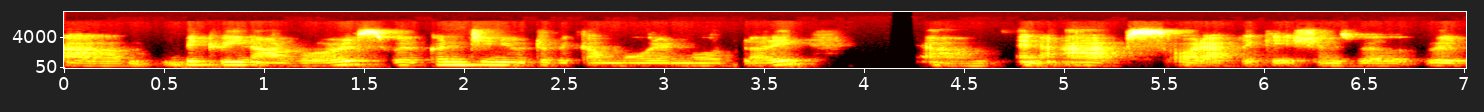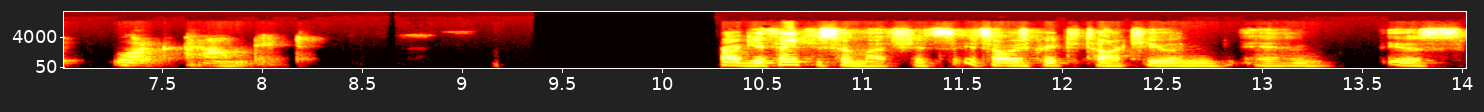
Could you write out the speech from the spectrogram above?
um, between our worlds will continue to become more and more blurry, um, and apps or applications will will work around it. Pragya, thank you so much. It's it's always great to talk to you, and and it was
